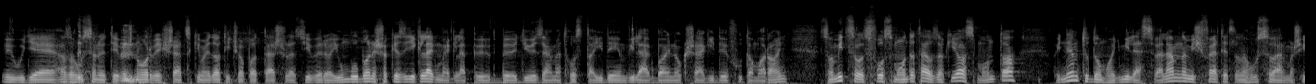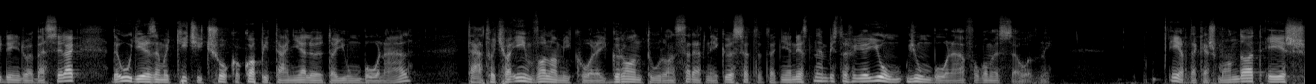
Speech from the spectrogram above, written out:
Ő ugye az a 25 éves norvég srác, aki majd Ati csapattársa lesz jövőre a Jumbo-ban, és aki az egyik legmeglepőbb győzelmet hozta idén, világbajnokság időfutam arany. Szóval mit szólsz Fosz mondatához, aki azt mondta, hogy nem tudom, hogy mi lesz velem, nem is feltétlenül a 23-as idényről beszélek, de úgy érzem, hogy kicsit sok a kapitány jelölt a Jumbo-nál, tehát, hogyha én valamikor egy Grand Touron szeretnék összetetet nyerni, ezt nem biztos, hogy a Jumbo-nál fogom összehozni. Érdekes mondat, és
